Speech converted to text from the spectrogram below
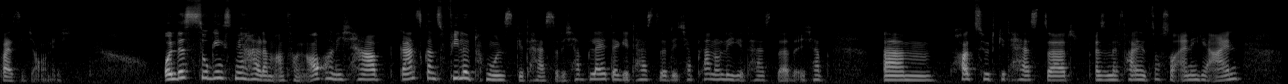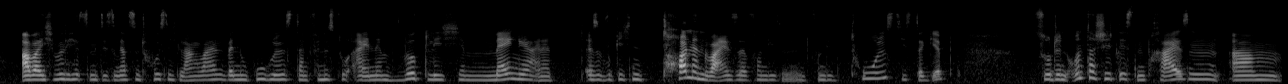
weiß ich auch nicht. Und das, so ging es mir halt am Anfang auch. Und ich habe ganz, ganz viele Tools getestet. Ich habe Later getestet, ich habe Planoly getestet, ich habe ähm, Hotsuite getestet. Also mir fallen jetzt noch so einige ein. Aber ich will dich jetzt mit diesen ganzen Tools nicht langweilen. Wenn du googelst, dann findest du eine wirkliche Menge, eine, also wirklich eine Tonnenweise von diesen, von diesen Tools, die es da gibt, zu den unterschiedlichsten Preisen. Ähm,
